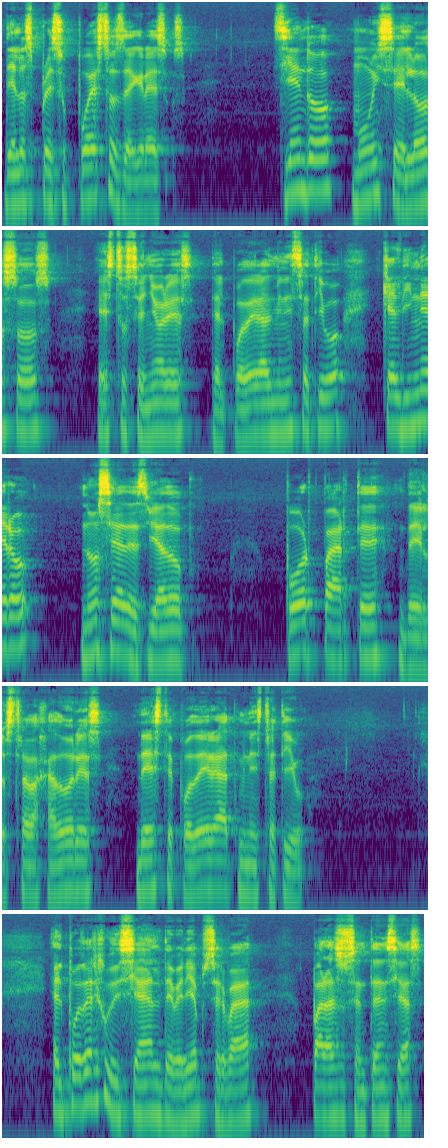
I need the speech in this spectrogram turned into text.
de los presupuestos de egresos, siendo muy celosos estos señores del poder administrativo que el dinero no sea desviado por parte de los trabajadores de este poder administrativo. El poder judicial debería observar para sus sentencias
